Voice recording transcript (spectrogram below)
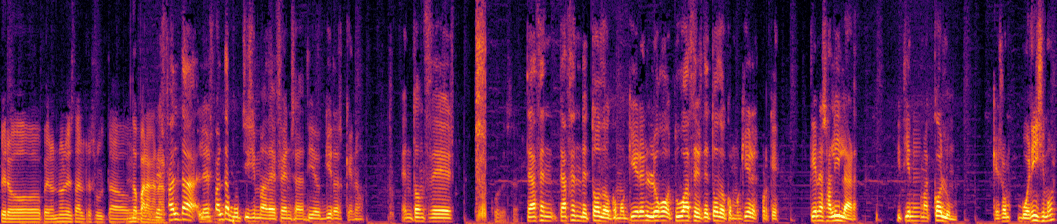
pero, pero no les da el resultado. No para ganar. les falta, les falta muchísima defensa, tío, quieras que no. Entonces, Puede ser. te hacen, te hacen de todo como quieren, luego tú haces de todo como quieres, porque tienes a Lillard y tienes a McCollum, que son buenísimos,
